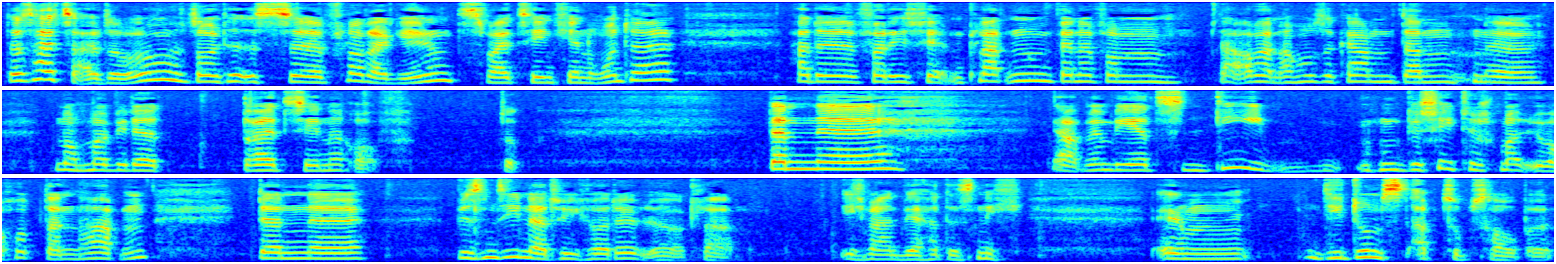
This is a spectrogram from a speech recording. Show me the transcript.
Das heißt also, sollte es äh, flotter gehen, zwei Zähnchen runter, hatte Fadis vierten Platten, wenn er von der Arbeit nach Hause kam, dann äh, nochmal wieder drei Zähne rauf. Dann, äh, ja, wenn wir jetzt die Geschichte schon mal überhaupt dann haben, dann äh, wissen Sie natürlich heute, ja klar, ich meine, wer hat es nicht, ähm, die Dunstabzugshaube.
